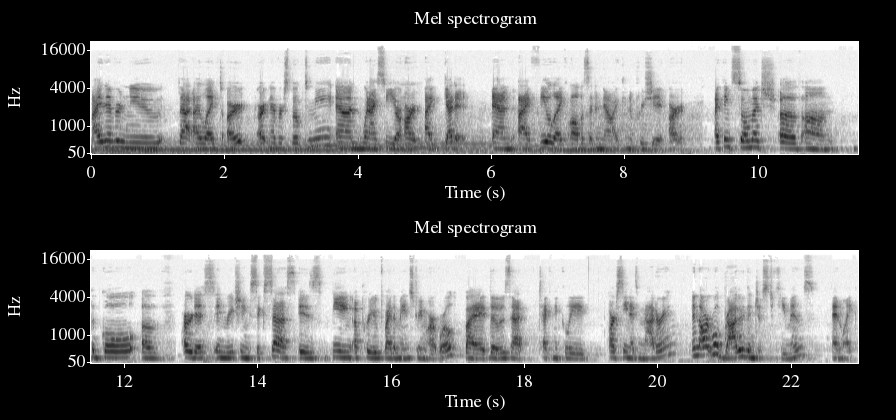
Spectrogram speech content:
I never knew that I liked art. Art never spoke to me, and when I see your art, I get it, and I feel like all of a sudden now I can appreciate art. I think so much of um, the goal of artists in reaching success is being approved by the mainstream art world, by those that technically are seen as mattering in the art world rather than just humans and like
